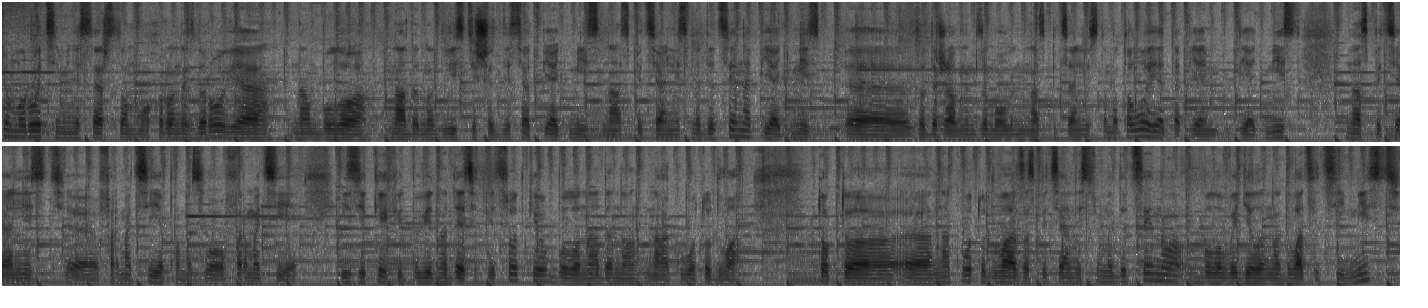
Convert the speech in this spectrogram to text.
цьому році Міністерством охорони здоров'я нам було надано 265 місць на спеціальність медицина, 5 місць е, за державним замовленням на спеціальність стоматологія та 5 місць на спеціальність е, фармація, промислова фармація, із яких відповідно 10% було надано на квоту 2. Тобто е, на квоту 2 за спеціальністю медицину було виділено 27 місць,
